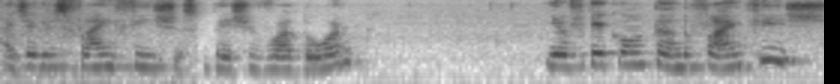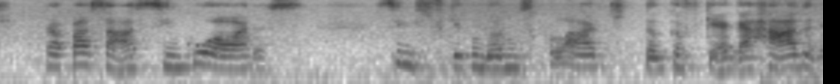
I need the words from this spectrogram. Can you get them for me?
Aí tinha aqueles flying fishes, peixe voador. E eu fiquei contando flying fish para passar as cinco horas. Sim, fiquei com dor muscular, tanto que eu fiquei agarrada, né?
